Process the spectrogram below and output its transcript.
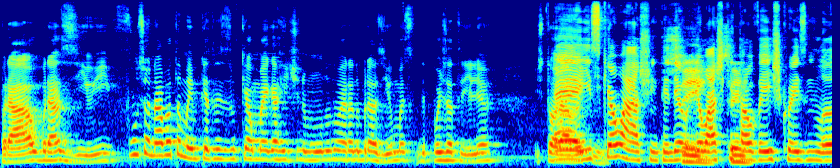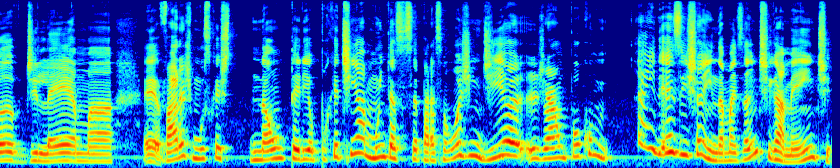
para o Brasil. E funcionava também, porque às vezes o que é um mega hit no mundo não era no Brasil, mas depois da trilha estourava É aqui. isso que eu acho, entendeu? Sim, eu acho que sim. talvez Crazy in Love, Dilema, é, várias músicas não teriam. Porque tinha muito essa separação. Hoje em dia já é um pouco. É, existe ainda, mas antigamente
